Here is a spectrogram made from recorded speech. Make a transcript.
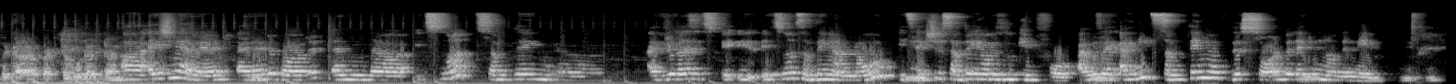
the chiropractor would have done? Uh, actually, I read, I read about it, and uh, it's not something. Uh, I realized it's it, it- it's not something unknown. It's Mm. actually something I was looking for. I was like, I need something of this sort, but I didn't know the name. Mhm.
